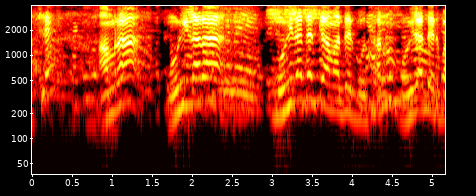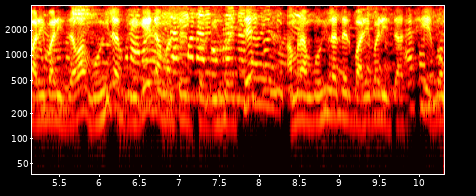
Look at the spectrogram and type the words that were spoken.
আছে, আমরা মহিলারা, মহিলাদেরকে আমাদের বোঝানো, মহিলাদের বাড়ি বাড়ি যাওয়া, মহিলা ব্রিগেড আমাদের তৈরি হয়েছে। আমরা মহিলাদের বাড়ি বাড়ি যাচ্ছি এবং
